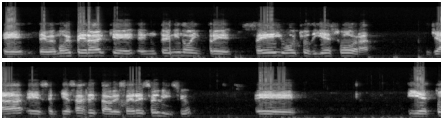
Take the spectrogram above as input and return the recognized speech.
eh, debemos esperar que en un término entre 6, 8, 10 horas ya eh, se empieza a restablecer el servicio. Eh, y esto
